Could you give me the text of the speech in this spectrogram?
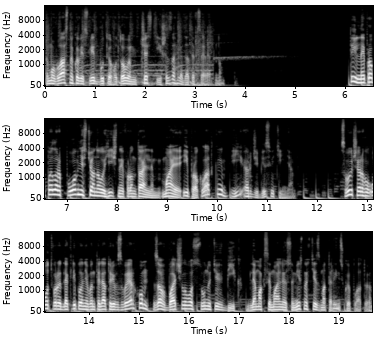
тому власникові слід бути готовим частіше заглядати всередину. Тильний пропелер повністю аналогічний фронтальним, має і прокладки, і RGB світіння. В свою чергу, отвори для кріплення вентиляторів зверху завбачливо сунуті в бік для максимальної сумісності з материнською платою.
